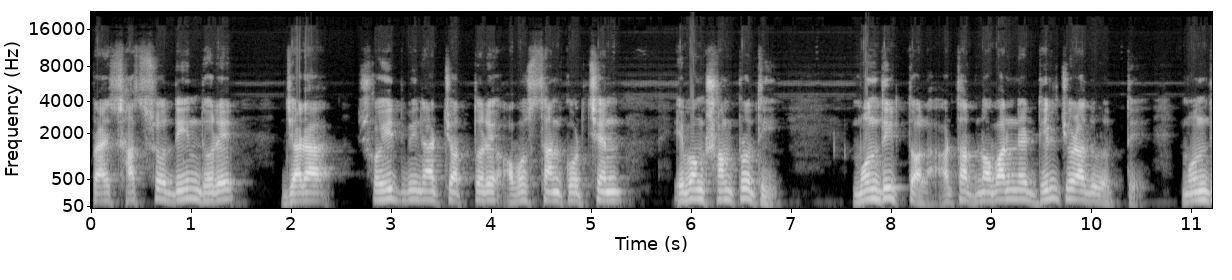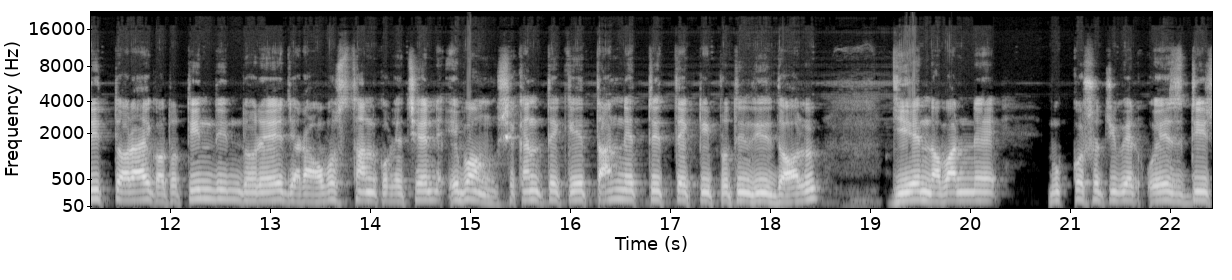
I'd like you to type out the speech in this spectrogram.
প্রায় সাতশো দিন ধরে যারা শহীদ মিনার চত্বরে অবস্থান করছেন এবং সম্প্রতি মন্দিরতলা, অর্থাৎ নবান্নের ঢিলচোড়া দূরত্বে মন্দিরতলায় গত তিন দিন ধরে যারা অবস্থান করেছেন এবং সেখান থেকে তার নেতৃত্বে একটি প্রতিনিধি দল গিয়ে নবান্নে মুখ্য সচিবের ওএসডির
